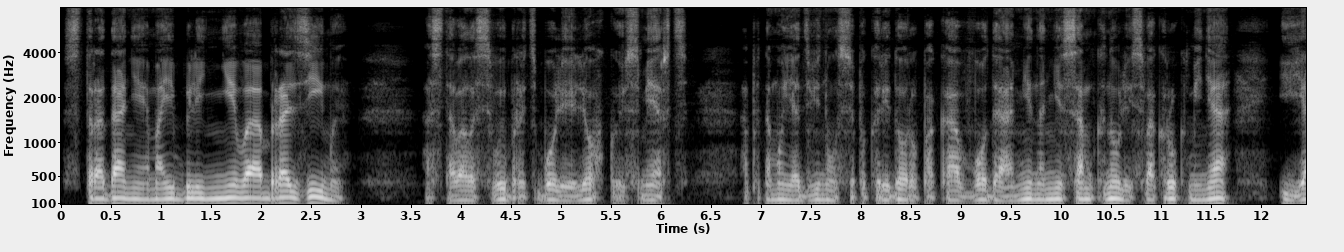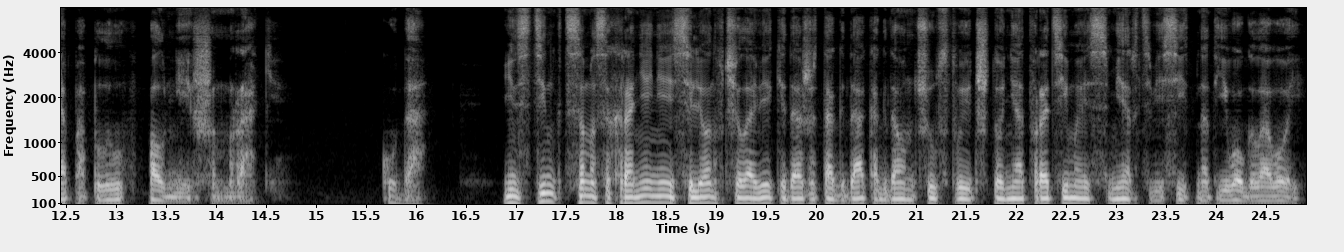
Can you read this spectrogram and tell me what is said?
Страдания мои были невообразимы. Оставалось выбрать более легкую смерть, а потому я двинулся по коридору, пока воды Амина не сомкнулись вокруг меня, и я поплыл в полнейшем мраке. Куда? Инстинкт самосохранения силен в человеке даже тогда, когда он чувствует, что неотвратимая смерть висит над его головой.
